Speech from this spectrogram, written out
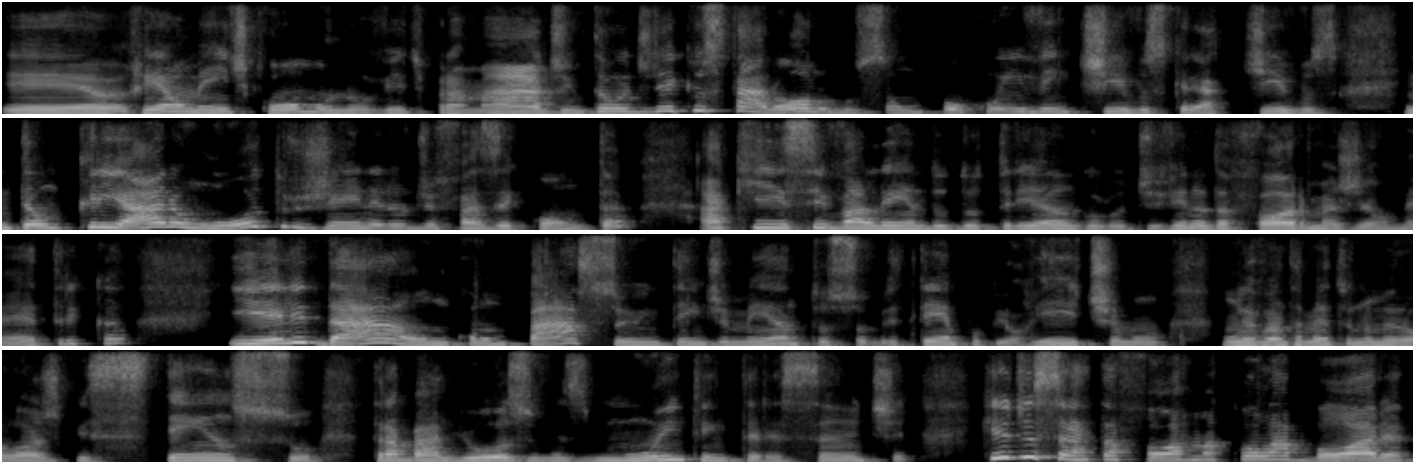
é, realmente como no Vite Pramad. Então, eu diria que os tarólogos são um pouco inventivos, criativos. Então, criaram outro gênero de fazer conta, aqui se valendo do triângulo divino da forma geométrica, e ele dá um compasso e um entendimento sobre tempo, biorritmo, um levantamento numerológico extenso, trabalhoso, mas muito interessante, que, de certa forma, colabora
